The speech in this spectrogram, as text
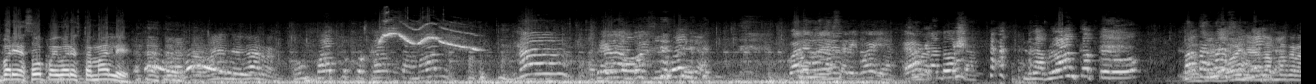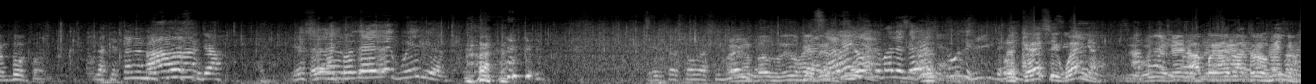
Varias sopas y varios tamales. Un pato por cada tamal. Ah, Aquella ¿cuál- cigüeña. ¿Cuál es una zarigüeya? Es la grandota. La blanca, pero patas cigüeña es la más grandota. Las que están en el Ah, ya. Esa entonces es de William. Esas son las En cigüeñas. Estados Unidos hay de esas. cigüeñas. ¿Es qué? ¿Cigüeña? Que hay Ah, pues ahí va los niños.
